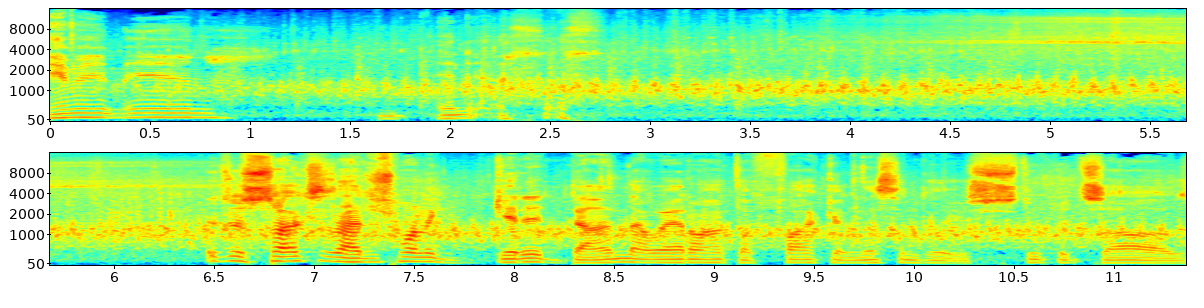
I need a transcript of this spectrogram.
Damn it, man. And it, it just sucks is I just want to get it done. That way I don't have to fucking listen to these stupid saws.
